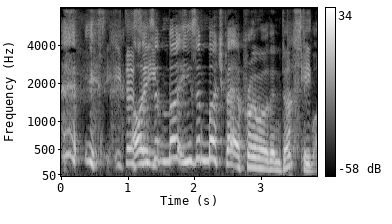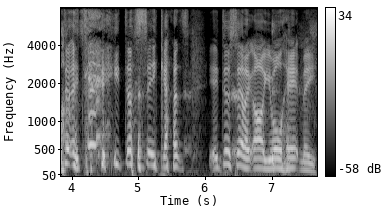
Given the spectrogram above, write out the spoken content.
He's, he does oh, say he's a mu- he's a much better promo than Dusty he, was. do, he does say can't. He does say like, "Oh, you all hate me,"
